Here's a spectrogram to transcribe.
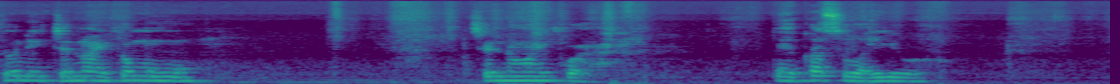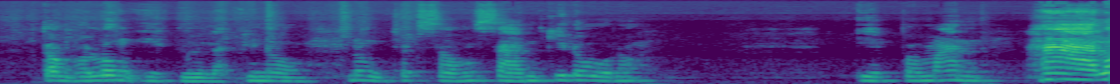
ตัวนี้จะน้อยกว่าหมูจะน้อยกว่า แต่ก็สวยอยู่ ต้องเอาลงอีกนี่แหละพี่น้องลงจากสองสามกิโลเนาะอีกประมาณห้าโล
